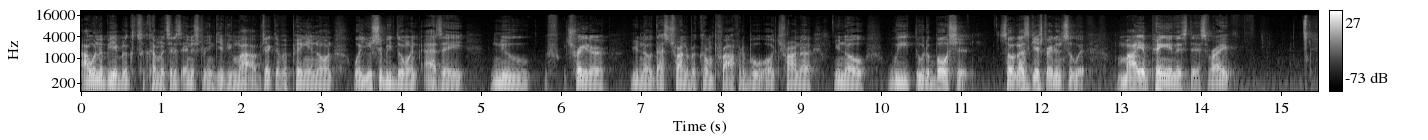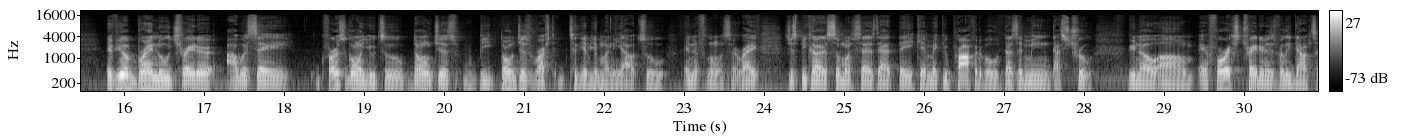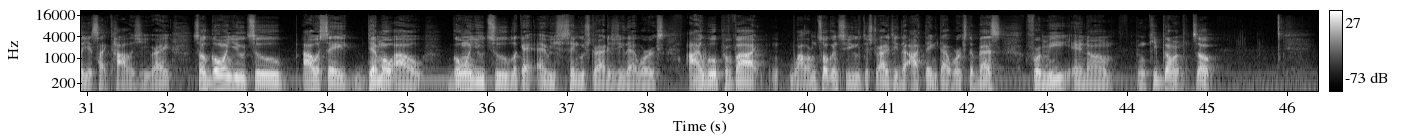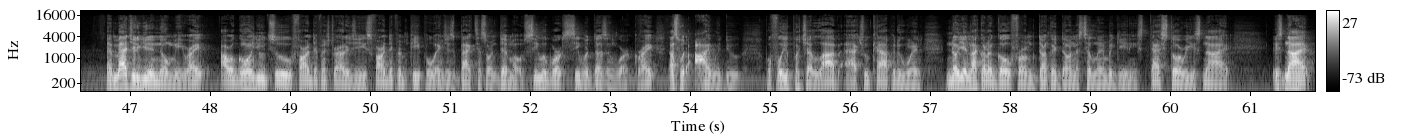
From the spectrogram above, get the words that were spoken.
I want to be able to come into this industry and give you my objective opinion on what you should be doing as a new trader you know, that's trying to become profitable or trying to, you know, weed through the bullshit. So let's get straight into it. My opinion is this, right? If you're a brand new trader, I would say first go on YouTube. Don't just be don't just rush to give your money out to an influencer, right? Just because someone says that they can make you profitable doesn't mean that's true. You know, um, and forex trading is really down to your psychology, right? So go on YouTube. I would say demo out go on YouTube, look at every single strategy that works. I will provide while I'm talking to you the strategy that I think that works the best for me, and um, we'll keep going. So imagine you didn't know me, right? I would go on YouTube, find different strategies, find different people, and just backtest on demos. See what works, see what doesn't work, right? That's what I would do. Before you put your live actual capital in, no, you're not gonna go from Dunkin' Donuts to Lamborghinis. That story is not, it's not,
